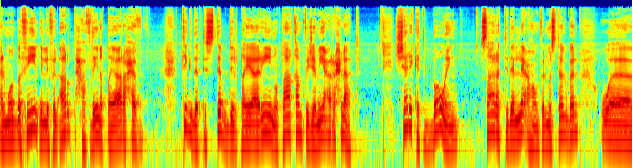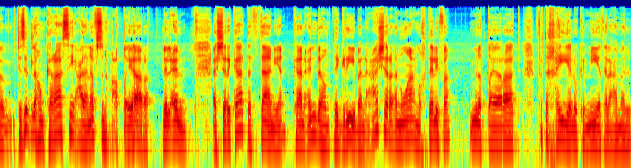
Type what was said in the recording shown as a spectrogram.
الموظفين اللي في الأرض حافظين الطيارة حفظ. تقدر تستبدل طيارين وطاقم في جميع الرحلات. شركة بوينغ صارت تدلعهم في المستقبل وتزيد لهم كراسي على نفس نوع الطيارة للعلم. الشركات الثانية كان عندهم تقريبا عشر أنواع مختلفة من الطيارات فتخيلوا كمية العمل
